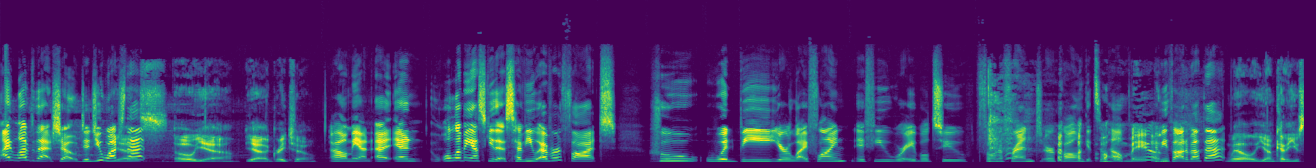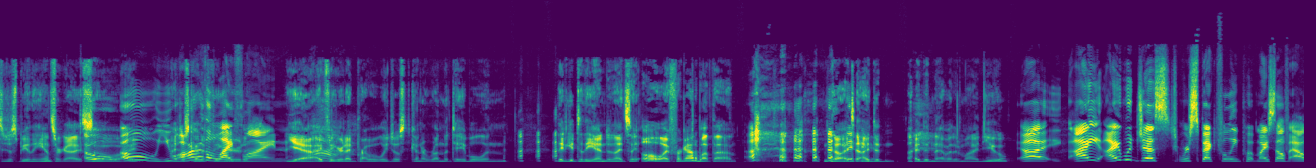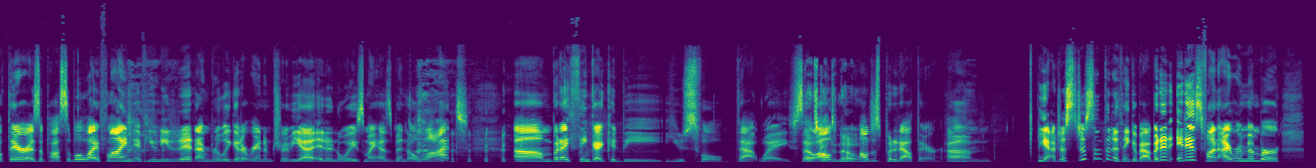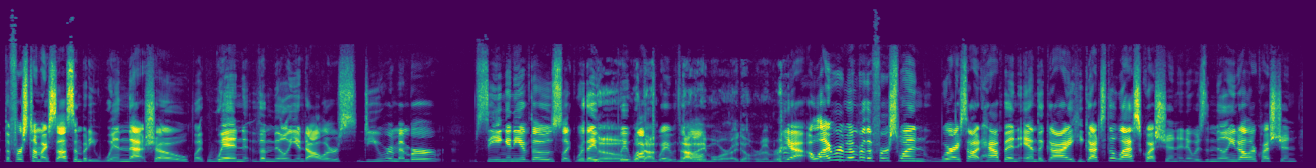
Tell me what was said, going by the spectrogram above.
I loved that show. Did you watch that? yes. Oh yeah, yeah, great show. Oh man. Uh, and well, let me ask you this: Have you ever thought who would be your lifeline if you were able to phone a friend or call and get some help? Oh, help? man. Have you thought about that? Well, yeah, I'm kind of used to just being the answer guy. oh, So I- oh, you I are the figured- lifeline. Yeah, I figured ah. I'd probably just kind of run the table and they'd get to the end and I'd say, "Oh, I forgot about that." no, I didn't. I didn't have it in mind. You? Uh, I I would just respectfully put myself out there as a possible lifeline if you needed it. I'm really good at random trivia. It annoys my husband a lot, um, but I think I could be useful that way. So That's good I'll to know. I'll just put it out there. Um, yeah, just just something to think about. But it, it is fun. I remember the first time I saw somebody win that show, like win the million dollars. Do you remember seeing any of those? Like where they no, they well, walked not, away with not it all? anymore. I don't remember. yeah. Oh, I remember the first one where I saw it happen, and the guy he got to the last question, and it was the million dollar question,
